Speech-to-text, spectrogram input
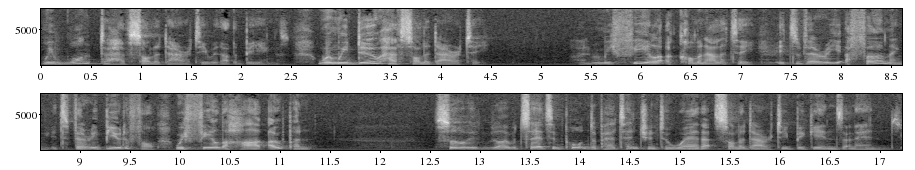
We want to have solidarity with other beings. When we do have solidarity, right, when we feel a commonality, it's very affirming, it's very beautiful. We feel the heart open. So I would say it's important to pay attention to where that solidarity begins and ends.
